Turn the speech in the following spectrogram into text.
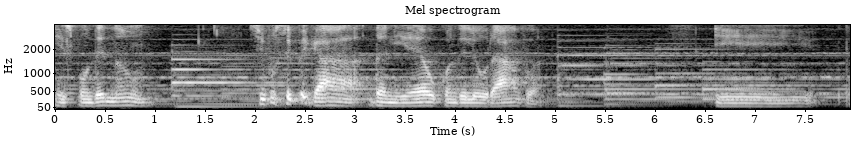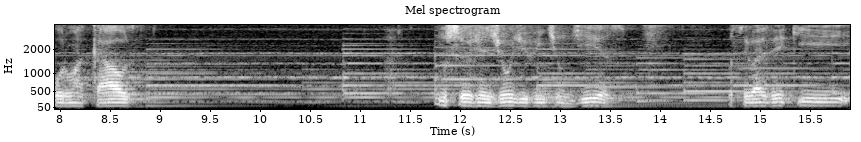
responder não. Se você pegar Daniel quando ele orava e por uma causa no seu jejum de 21 dias, você vai ver que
